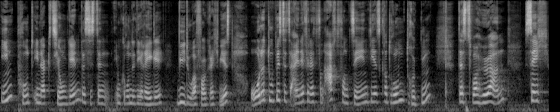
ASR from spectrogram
Input in Aktion gehen. Das ist dann im Grunde die Regel, wie du erfolgreich wirst. Oder du bist jetzt eine vielleicht von acht von zehn, die jetzt gerade rumdrücken, das zwar hören, sich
